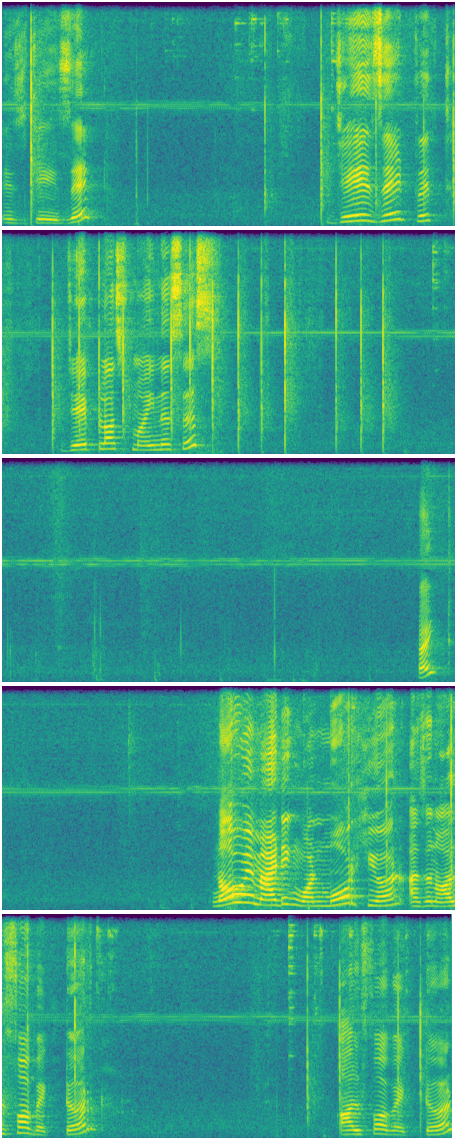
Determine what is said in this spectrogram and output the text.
is jz, jz with j plus minus is right. Now I am adding one more here as an alpha vector, alpha vector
